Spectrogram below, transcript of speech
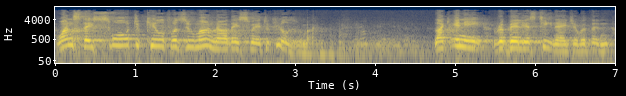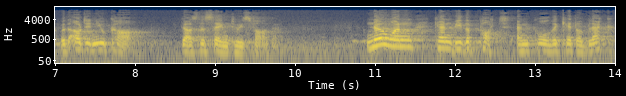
Once they swore to kill for Zuma, now they swear to kill Zuma. Like any rebellious teenager within, without a new car does the same to his father. No one can be the pot and call the kettle black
